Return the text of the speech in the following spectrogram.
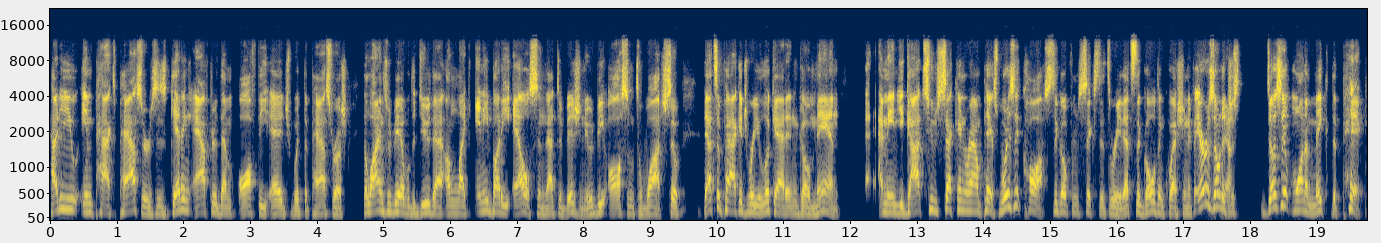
How do you impact passers? Is getting after them off the edge with the pass rush. The Lions would be able to do that unlike anybody else in that division. It would be awesome to watch. So that's a package where you look at it and go, man, I mean, you got two second round picks. What does it cost to go from six to three? That's the golden question. If Arizona yeah. just doesn't want to make the pick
